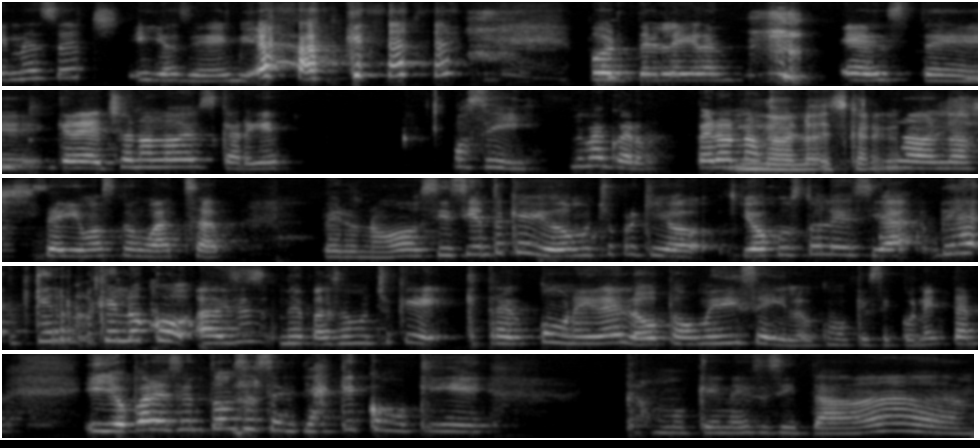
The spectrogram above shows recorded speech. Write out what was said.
iMessage y yo así, mira, por Telegram. Este, que de hecho no lo descargué. O sí, no me acuerdo, pero no. No lo descargué. No, no, seguimos con WhatsApp. Pero no, sí siento que ayudó mucho porque yo, yo justo le decía, mira, qué, qué loco, a veces me pasa mucho que, traigo como una idea y luego Pau me dice y luego como que se conectan. Y yo para ese entonces sentía que como que, como que necesitaba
